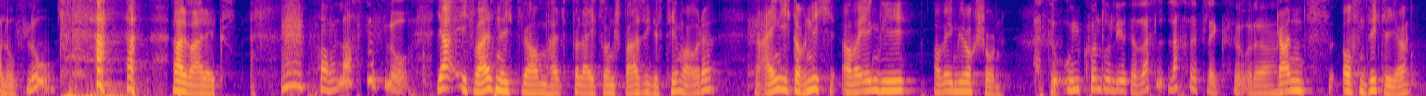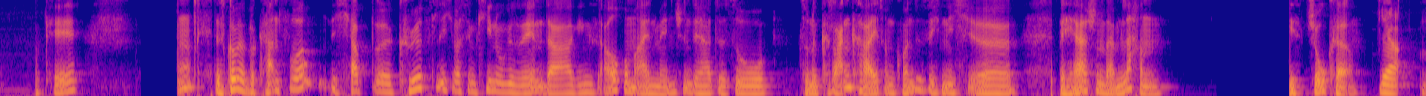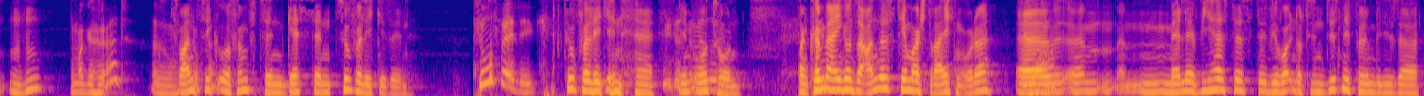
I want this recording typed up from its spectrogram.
Hallo Flo. Hallo Alex. Warum lachst du, Flo? Ja, ich weiß nicht, wir haben halt vielleicht so ein spaßiges Thema, oder? Na, eigentlich doch nicht, aber irgendwie, aber irgendwie doch schon. Hast du unkontrollierte Lach Lachreflexe, oder? Ganz offensichtlich, ja. Okay. Hm, Das kommt mir bekannt vor. Ich habe äh, kürzlich was im Kino gesehen, da ging es auch um einen Menschen, der hatte so, so eine Krankheit und konnte sich nicht äh, beherrschen beim Lachen. Hieß Joker. Ja. Mhm. Schon mal gehört? Also 20.15 Uhr gestern zufällig gesehen. Zufällig. Zufällig in, äh, in immer so O-Ton. Dann können wir eigentlich unser anderes Thema streichen, oder? Ja. Äh, ähm, Melle, wie heißt das? Wir wollten doch diesen Disney-Film mit dieser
